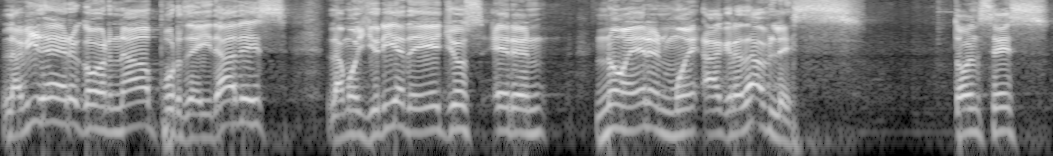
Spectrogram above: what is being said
La vida era gobernada por deidades, la mayoría de ellos eran, no eran muy agradables. Entonces,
